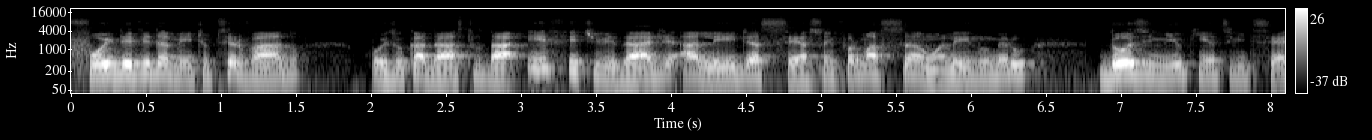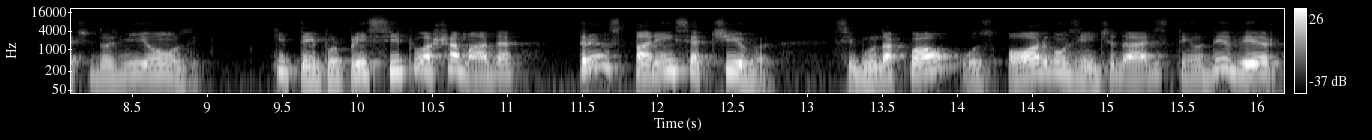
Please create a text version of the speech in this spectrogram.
foi devidamente observado, pois o cadastro dá efetividade à Lei de Acesso à Informação, a Lei número 12.527 de 2011, que tem por princípio a chamada transparência ativa, segundo a qual os órgãos e entidades têm o dever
